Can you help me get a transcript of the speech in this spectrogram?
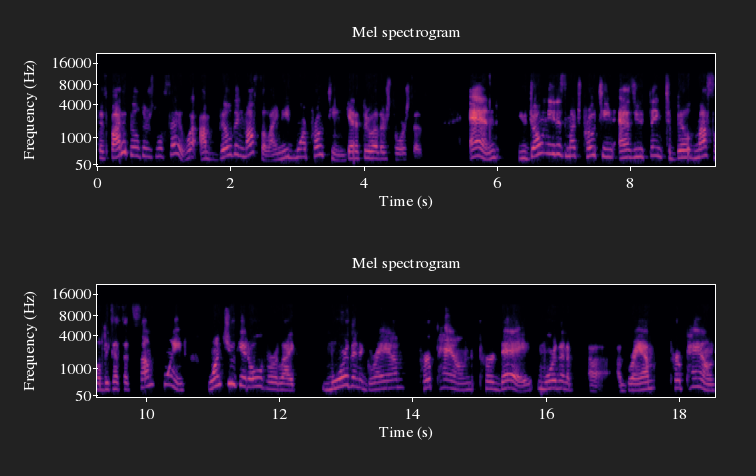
because bodybuilders will say, Well, I'm building muscle. I need more protein. Get it through other sources. And you don't need as much protein as you think to build muscle because at some point, once you get over like more than a gram per pound per day, more than a, uh, a gram per pound,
